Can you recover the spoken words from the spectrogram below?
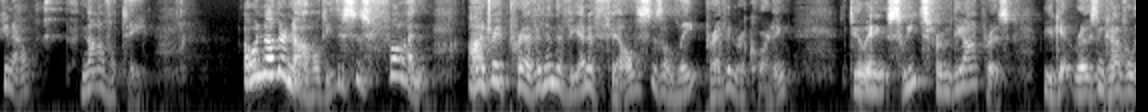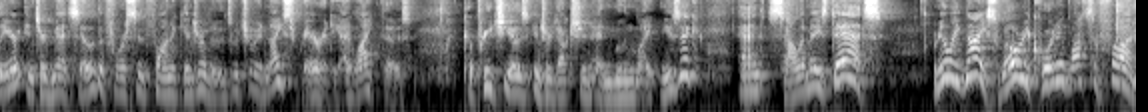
you know a novelty. Oh, another novelty. This is fun. Andre Previn in the Vienna Phil. This is a late Previn recording, doing suites from the operas. You get Rosenkavalier, Intermezzo, the four symphonic interludes, which are a nice rarity. I like those. Capriccio's introduction and moonlight music, and Salome's dance. Really nice, well recorded, lots of fun.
